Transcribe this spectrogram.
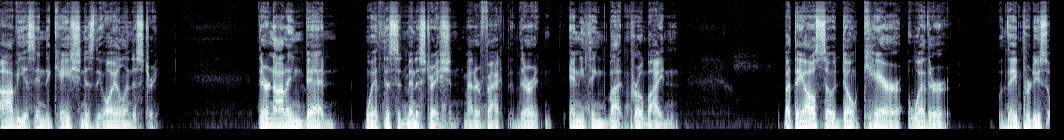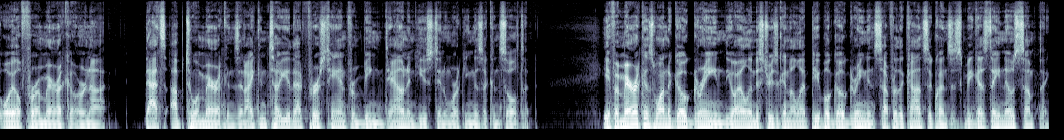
obvious indication is the oil industry. They're not in bed with this administration. Matter of fact, they're anything but pro Biden. But they also don't care whether they produce oil for America or not. That's up to Americans. And I can tell you that firsthand from being down in Houston and working as a consultant. If Americans want to go green, the oil industry is going to let people go green and suffer the consequences because they know something.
